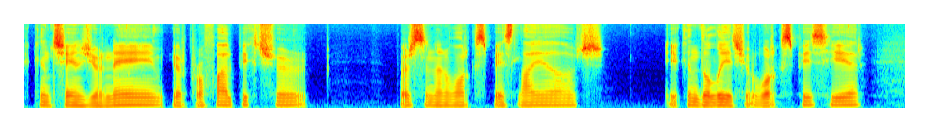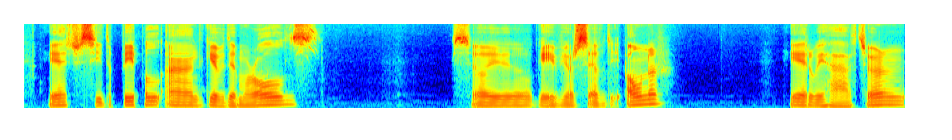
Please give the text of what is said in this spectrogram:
You can change your name your profile picture personal workspace layout. You can delete your workspace here. Here to see the people and give them roles. So you give yourself the owner. Here we have turn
